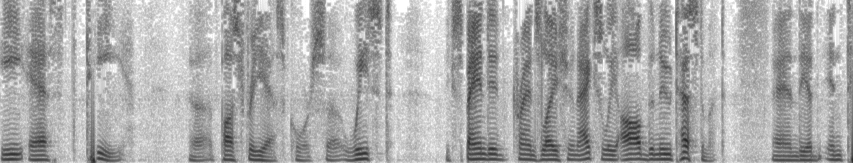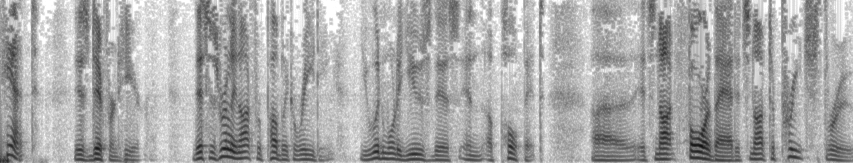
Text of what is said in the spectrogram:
E S T apostrophe yes, of course. Uh, Wuest expanded translation, actually of the New Testament, and the intent is different here. This is really not for public reading. You wouldn't want to use this in a pulpit. Uh, it's not for that. It's not to preach through.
